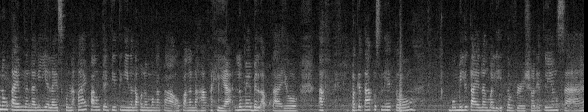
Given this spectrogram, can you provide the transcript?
nung time na na-realize ko na, ay, parang pinagtitinginan ako ng mga tao, parang nakakahiya, lumevel up tayo. Ah, pagkatapos nito, bumili tayo ng maliit na version. Ito yung sa,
